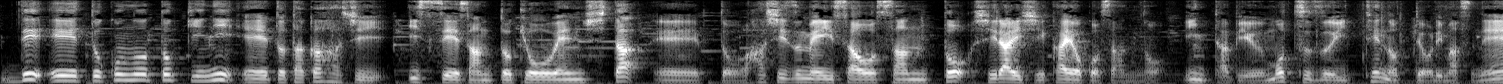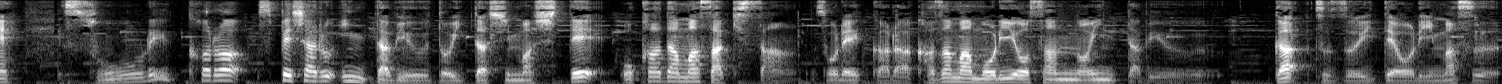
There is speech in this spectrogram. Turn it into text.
で、えっ、と、この時に、えっ、と、高橋一生さんと共演した、えっ、と、橋爪功さんと白石佳代子さんのインタビューも続いて載っておりますね。それからスペシャルインタビューといたしまして岡田将生さんそれから風間森夫さんのインタビューが続いております。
